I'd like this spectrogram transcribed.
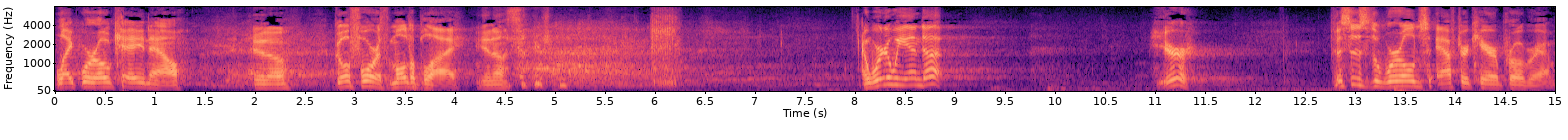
like we're okay now. You know, go forth, multiply. You know, and where do we end up? Here. This is the world's aftercare program.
